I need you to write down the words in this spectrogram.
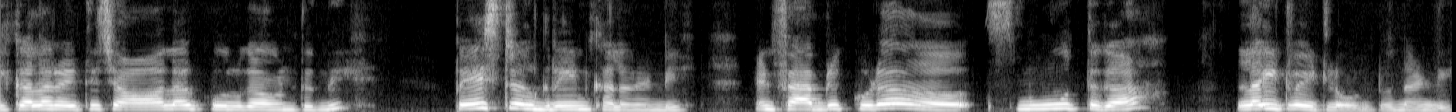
ఈ కలర్ అయితే చాలా కూల్గా ఉంటుంది. పేస్టల్ గ్రీన్ కలర్ అండి. అండ్ ఫ్యాబ్రిక్ కూడా స్మూత్గా లైట్ వెయిట్లో ఉంటుందండి.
